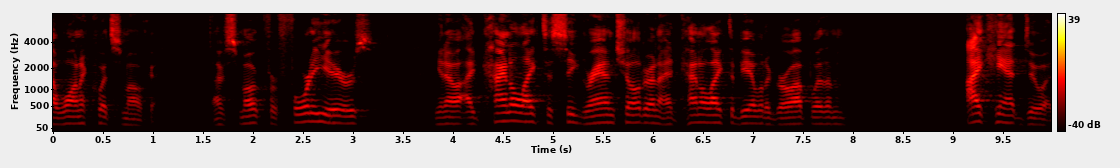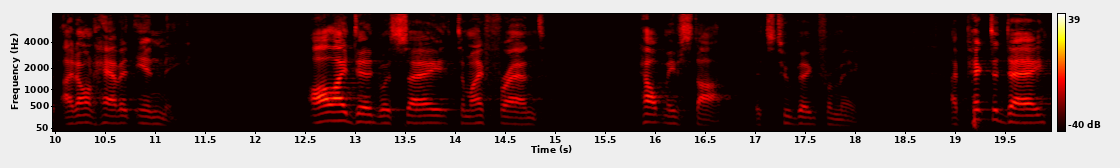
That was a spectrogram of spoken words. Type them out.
I want to quit smoking. I've smoked for 40 years. You know, I'd kind of like to see grandchildren. I'd kind of like to be able to grow up with them. I can't do it. I don't have it in me. All I did was say to my friend, Help me stop. It's too big for me. I picked a day.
